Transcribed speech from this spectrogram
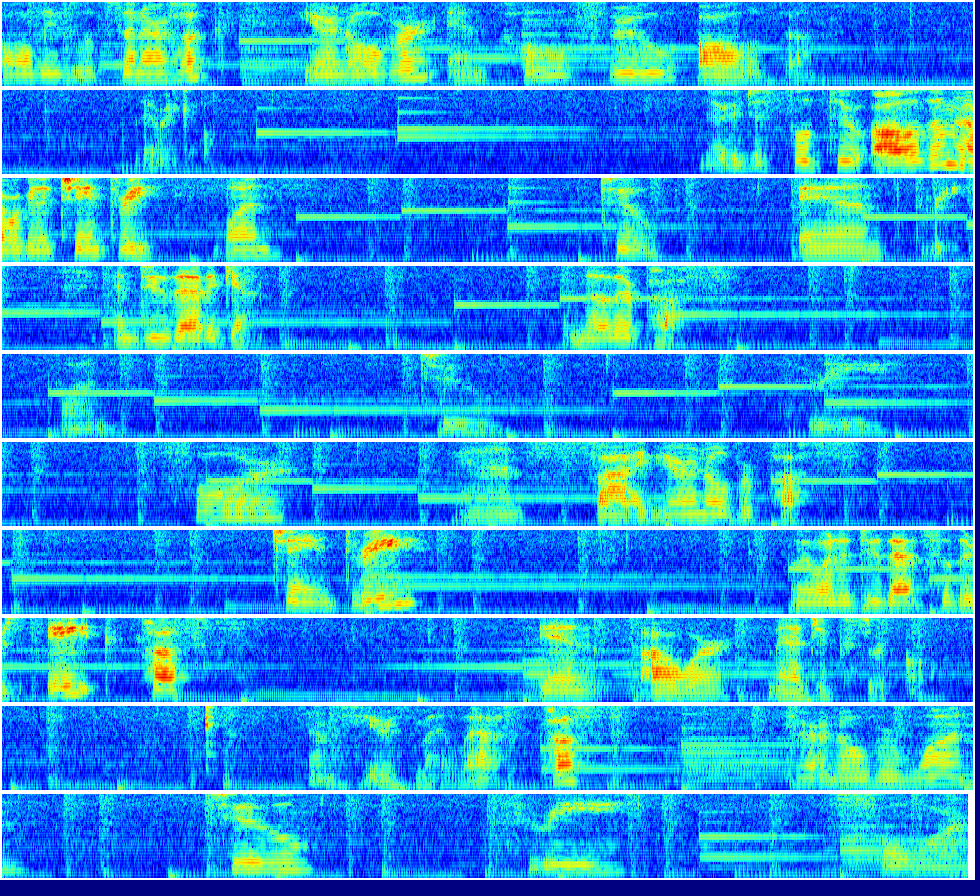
All these loops on our hook, yarn over and pull through all of them. There we go. There, we just pulled through all of them. Now we're going to chain three. One, two, and three and do that again. Another puff. One, two, three, four, and five yarn over puff. Chain three. We want to do that so there's eight puffs in our magic circle. And here's my last puff. Yarn over one, two, three, four,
